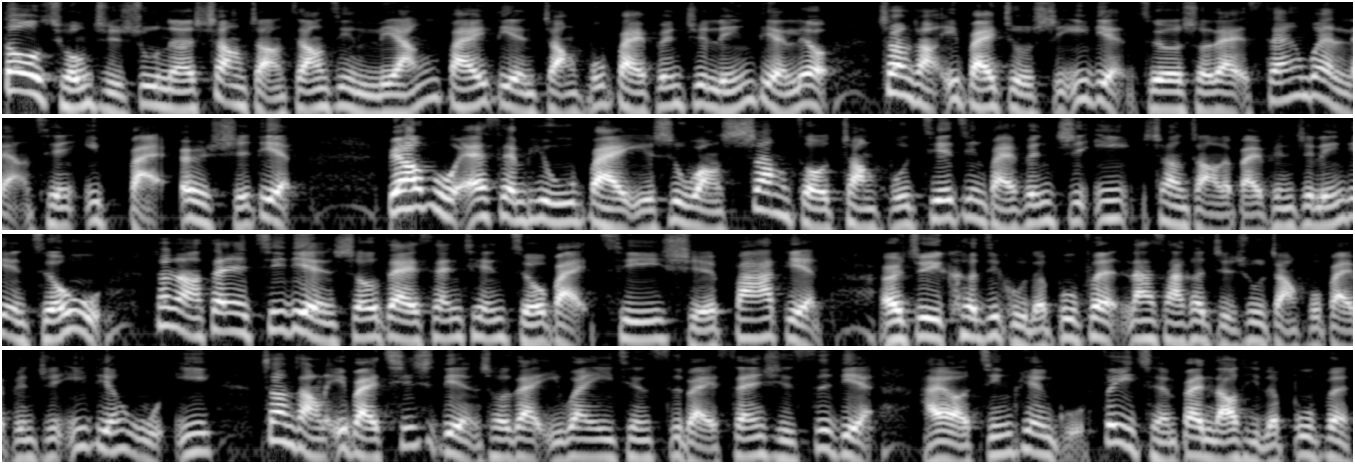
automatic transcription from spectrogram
道琼指数呢上涨将近两百点，涨幅百分之零点六，上涨一百九十一点，最后收在三万两千一百二十点。标普 S M P 五百也是往上走，涨幅接近百分之一，上涨了百分之零点九五，上涨三十七点，收在三千九百七十八点。而至于科技股的部分，纳斯达克指数涨幅百分之一点五一，上涨了一百七十点，收在一万一千四百三十四点。还有晶片股费城半导体的部分，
